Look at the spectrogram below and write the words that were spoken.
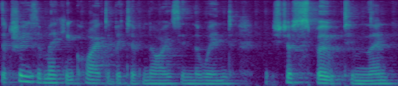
The trees are making quite a bit of noise in the wind. It's just spooked him then.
